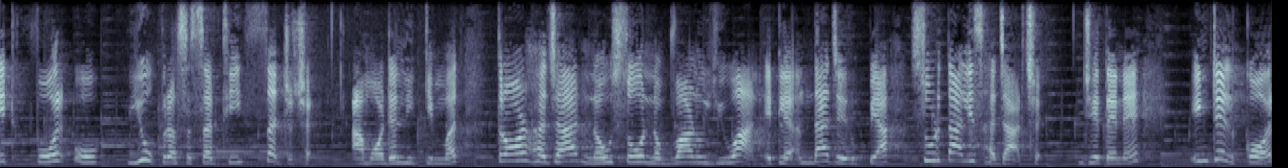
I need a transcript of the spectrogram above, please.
eight four O U પ્રોસેસરથી સજ્જ છે. આ મોડેલની કિંમત ત્રણ હજાર નવસો નવ્વાણું યુઆન એટલે અંદાજે રૂપિયા સુડતાલીસ હજાર છે, જે તેને Intel core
